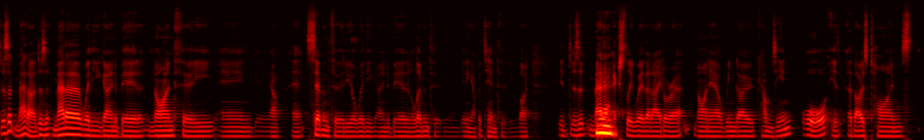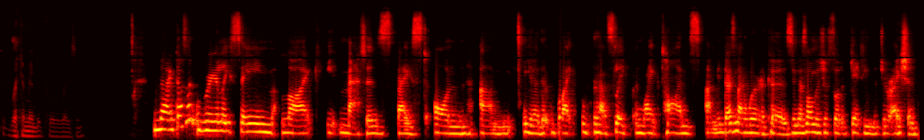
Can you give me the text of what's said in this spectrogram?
does it matter? Does it matter whether you're going to bed at nine thirty and getting up at seven thirty, or whether you're going to bed at eleven thirty and getting up at ten thirty? Like, it, does it matter yeah. actually where that eight or nine hour window comes in, or is, are those times recommended for a reason? No, it doesn't really seem like it matters based on, um, you know, the wake, uh, sleep and wake times. Um, it doesn't matter where it occurs, and as long as you're sort of getting the duration.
